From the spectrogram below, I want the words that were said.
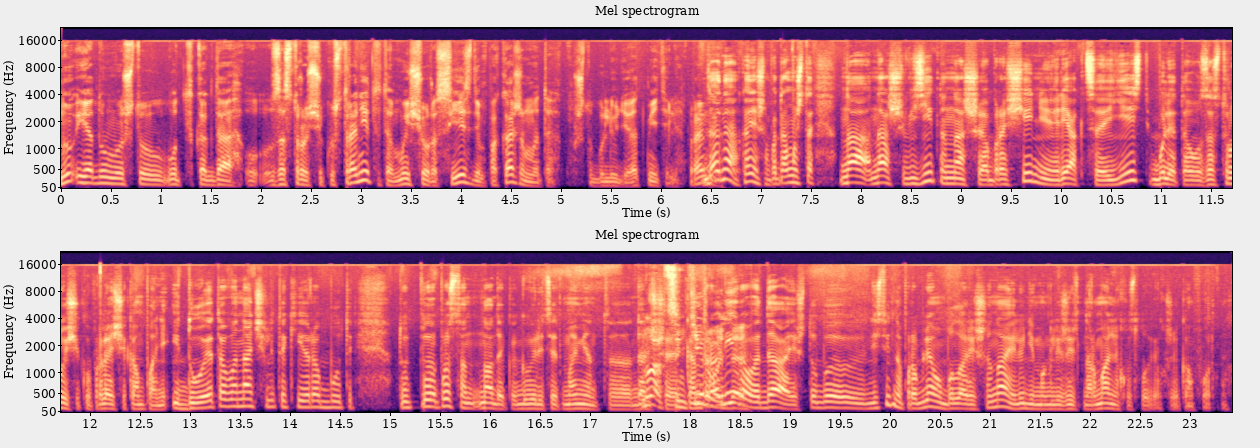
Ну, я думаю, что вот когда застройщик устранит это, мы еще раз съездим, покажем это, чтобы люди отметили, правильно? Да, да, конечно, потому что на наш визит, на наше обращение реакция есть. Более того, застройщик, управляющая компания и до этого начали такие работы. Тут просто надо, как говорится, этот момент э, ну, дальше ну, контролировать, да. да, и чтобы действительно проблема была решена, и люди могли жить в нормальных условиях, уже комфортных.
